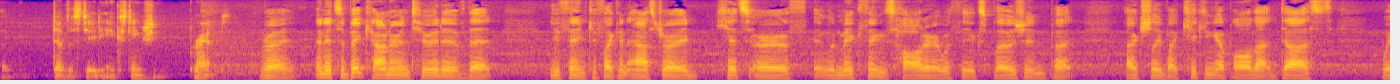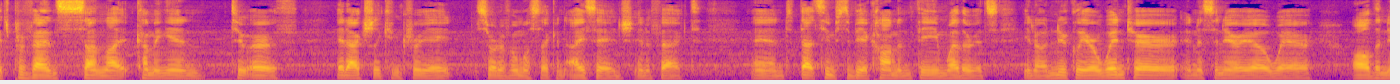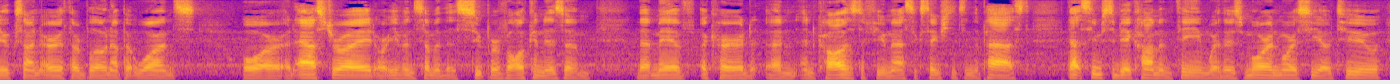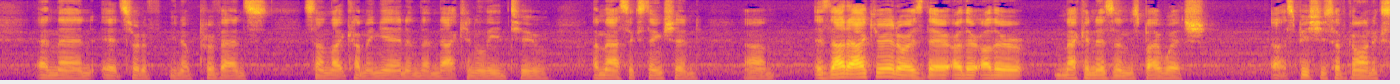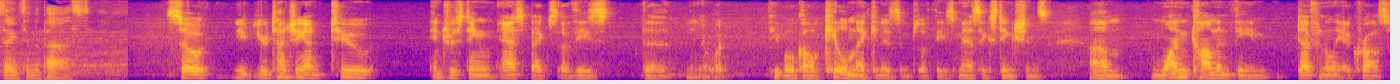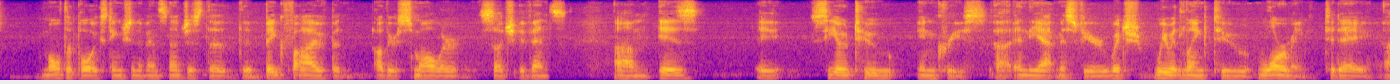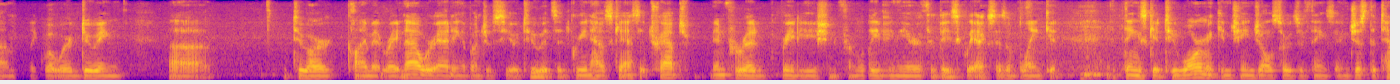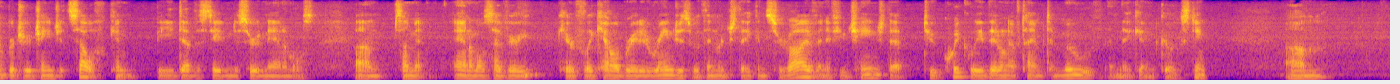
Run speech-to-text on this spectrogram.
a devastating extinction, perhaps. Right. And it's a bit counterintuitive that you think if like an asteroid hits Earth, it would make things hotter with the explosion, but actually by kicking up all that dust, which prevents sunlight coming in to Earth, it actually can create sort of almost like an ice age in effect. And that seems to be a common theme, whether it's you know nuclear winter in a scenario where all the nukes on Earth are blown up at once, or an asteroid, or even some of this super volcanism that may have occurred and, and caused a few mass extinctions in the past, that seems to be a common theme where there's more and more CO2 and then it sort of, you know, prevents sunlight coming in and then that can lead to a mass extinction. Um, is that accurate or is there, are there other mechanisms by which uh, species have gone extinct in the past? So you, you're touching on two interesting aspects of these the you know what people call kill mechanisms of these mass extinctions. Um, one common theme, definitely across multiple extinction events, not just the, the big five, but other smaller such events, um, is a CO2 increase uh, in the atmosphere, which we would link to warming today, um, like what we're doing uh, to our climate right now. We're adding a bunch of CO2. It's a greenhouse gas. It traps infrared radiation from leaving the Earth. It basically acts as a blanket. If things get too warm, it can change all sorts of things, and just the temperature change itself can be devastating to certain animals. Um, some animals have very carefully calibrated ranges within which they can survive, and if you change that too quickly, they don't have time to move and they can go extinct. Um,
